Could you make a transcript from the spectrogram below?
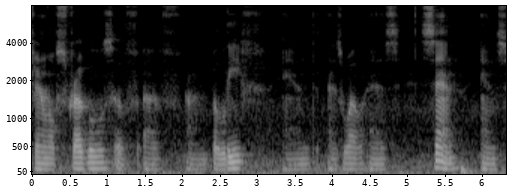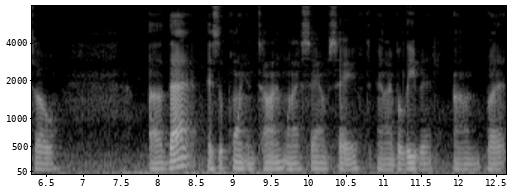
general struggles of, of um, belief and as well as sin. And so uh, that is the point in time when I say I'm saved and I believe it. Um, but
